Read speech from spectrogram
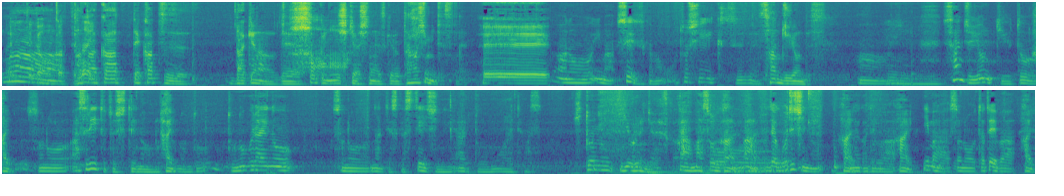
まあ、戦って勝つだけなので特に意識はしないですけど楽しみですね。へえあの今失礼ですけどお年いくつぐらい34です。うん、34っていうと、はい、そのアスリートとしての,、はい、そのどどのぐらいのそのなんですかステージにあると思われてます？人によるんじゃないですか。あまあそうですね、はい、じゃあご自身の中では、はい、今その例えば、はい、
